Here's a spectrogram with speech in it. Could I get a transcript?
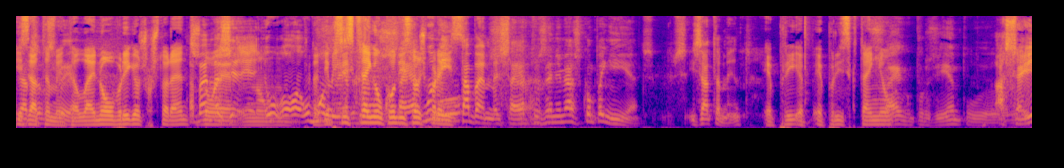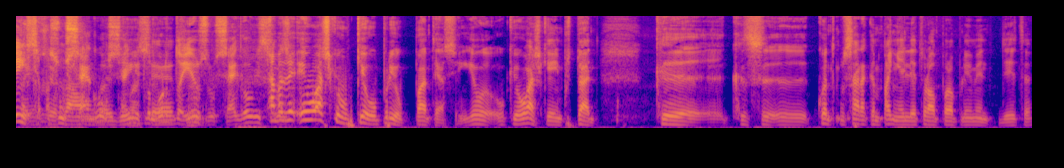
exatamente, a, a, lei não obriga os restaurantes, ah, bem, não é, não, o, o, o é preciso que tenham condições para isso. Está bem, mas certo os animais de companhia. Exatamente. É por, é, é por isso que tenham. Um cego, por exemplo. Ah, sim, mas um cego, um cego, pelo amor de Deus, um cego. Isso... Ah, mas eu acho que o que é o preocupante é assim. Eu, o que eu acho que é importante que, que se, quando começar a campanha eleitoral propriamente dita,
